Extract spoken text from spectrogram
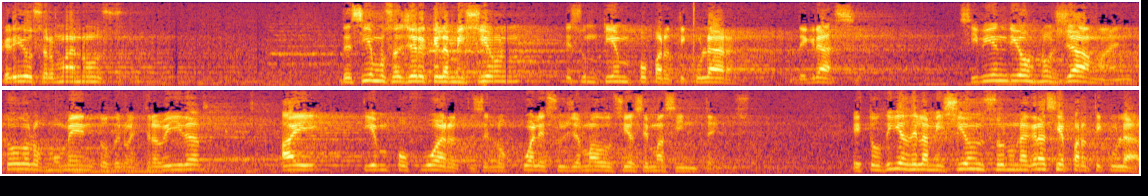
Queridos hermanos, decíamos ayer que la misión es un tiempo particular de gracia. Si bien Dios nos llama en todos los momentos de nuestra vida, hay tiempos fuertes en los cuales su llamado se hace más intenso. Estos días de la misión son una gracia particular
